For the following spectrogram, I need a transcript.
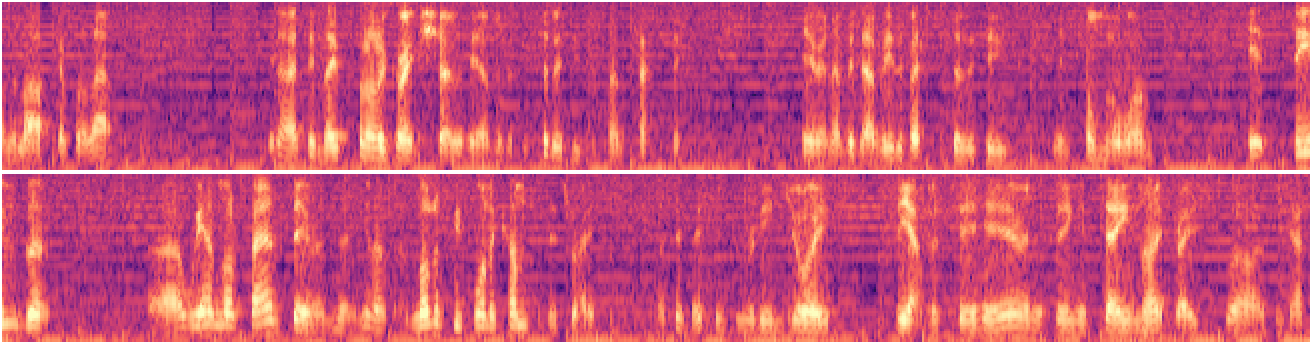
on the last couple of laps. You know, I think they've put on a great show here. I mean, the facilities are fantastic here in Abu Dhabi, the best facilities in Formula One. It seemed that uh, we had a lot of fans here, and that, you know, a lot of people want to come to this race. I think they seem to really enjoy the atmosphere here and it being a day night race as well, I think that's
